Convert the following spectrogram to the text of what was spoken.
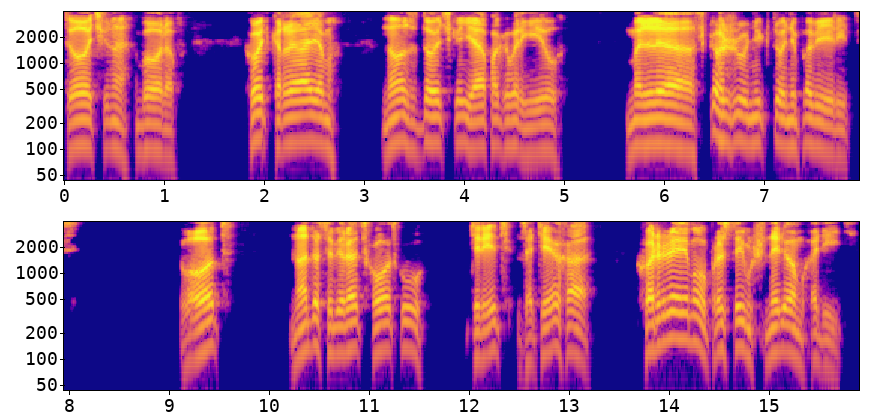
Точно, Боров. Хоть краем, но с дочкой я поговорил. Мля, скажу, никто не поверит. Вот, надо собирать сходку, тереть затеха, хоре ему простым шнырем ходить.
